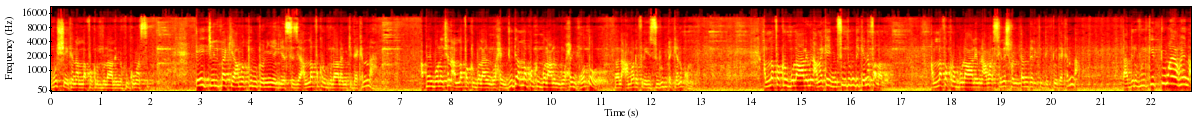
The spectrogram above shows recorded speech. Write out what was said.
অবশ্যই এখানে আল্লাহ ফকরবুল্লা আলমের হুকুম আছে। এই চিল পাখি আমার তুলুটো নিয়ে গিয়েছে যে আল্লাহ ফকরবুল্লা আলম কি দেখেন না? আপনি বলেছেন আল্লাহ ফকরবুল আলম রহিম। যদি আল্লাহ ফকরবুল আলম রহিম হতো, তাহলে আমার উপরে এই জুলুমটা কেন করল আল্লাহ ফকরবুল্লা আলমিন আমাকে এই মুসিবতের মধ্যে কেন ফালালো? আল্লাহ ফকরবুল্লা আলমিন আমার ছেলে সন্তানদেরকে একটু দেখেন না। তাদের উপরে কি একটু মায়া হয় না?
